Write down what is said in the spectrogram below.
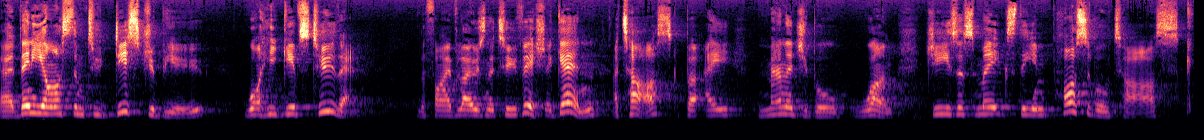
Uh, then he asks them to distribute what he gives to them the five loaves and the two fish. Again, a task, but a manageable one. Jesus makes the impossible task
